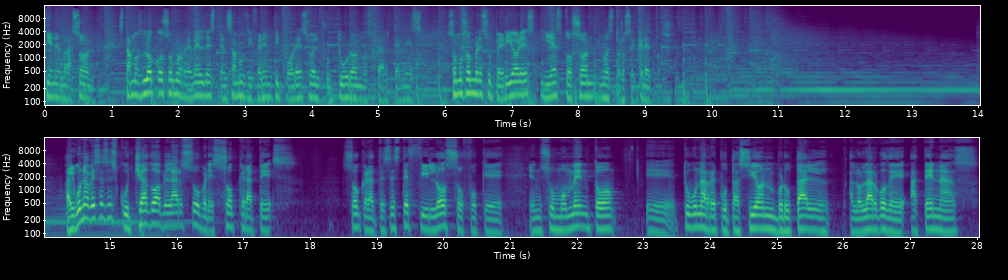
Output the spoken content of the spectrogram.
tienen razón. Estamos locos, somos rebeldes, pensamos diferente y por eso el futuro nos pertenece. Somos hombres superiores y estos son nuestros secretos. ¿Alguna vez has escuchado hablar sobre Sócrates? Sócrates, este filósofo que en su momento eh, tuvo una reputación brutal a lo largo de Atenas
